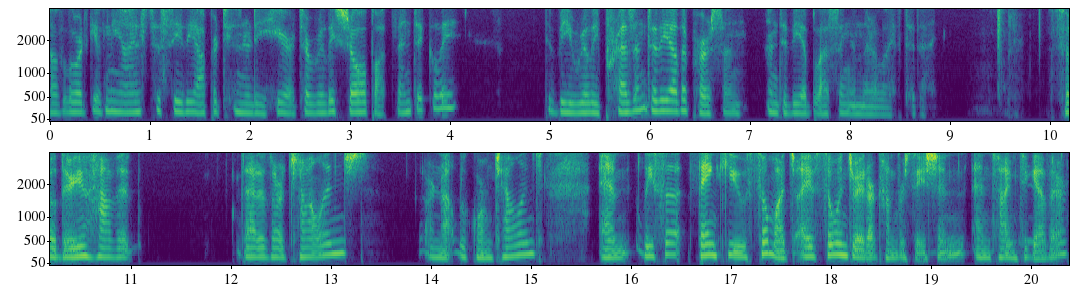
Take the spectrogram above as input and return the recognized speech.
of, Lord, give me eyes to see the opportunity here to really show up authentically, to be really present to the other person, and to be a blessing in their life today. So there you have it. That is our challenge our Not Lukewarm Challenge. And Lisa, thank you so much. I have so enjoyed our conversation and time together.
